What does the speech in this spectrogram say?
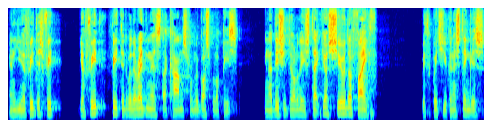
and your feet is fit, your feet fitted with the readiness that comes from the gospel of peace. In addition to all this, take your shield of faith with which you can extinguish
